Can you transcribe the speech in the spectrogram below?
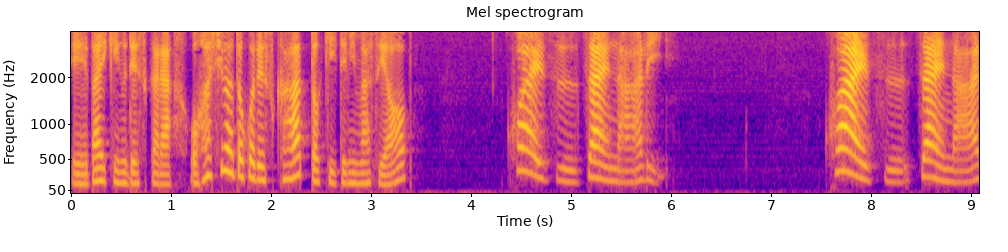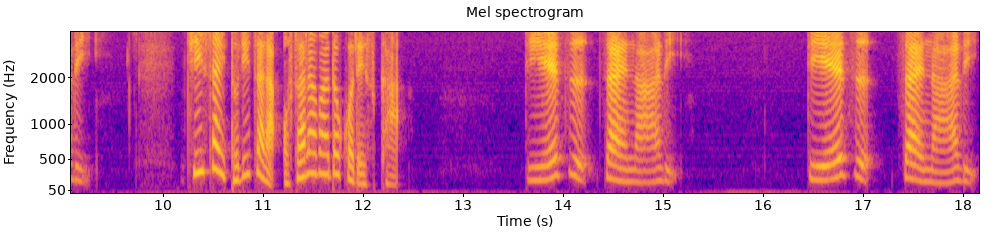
えーバイキングですから、お箸はどこですか？と聞いてみますよ。筷子在哪里？筷子在哪里？小さい取り皿、お皿はどこですか？碟子在哪里？碟子在哪里？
